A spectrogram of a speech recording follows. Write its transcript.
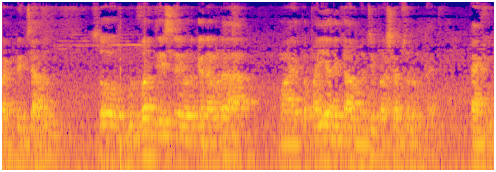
ప్రకటించారు. సో గుడ్ వర్క్ చేసిన ఎవరికైనా కూడా మా యొక్క పై అధికారుల నుంచి ప్రశంసలు ఉంటాయి. థ్యాంక్ యూ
